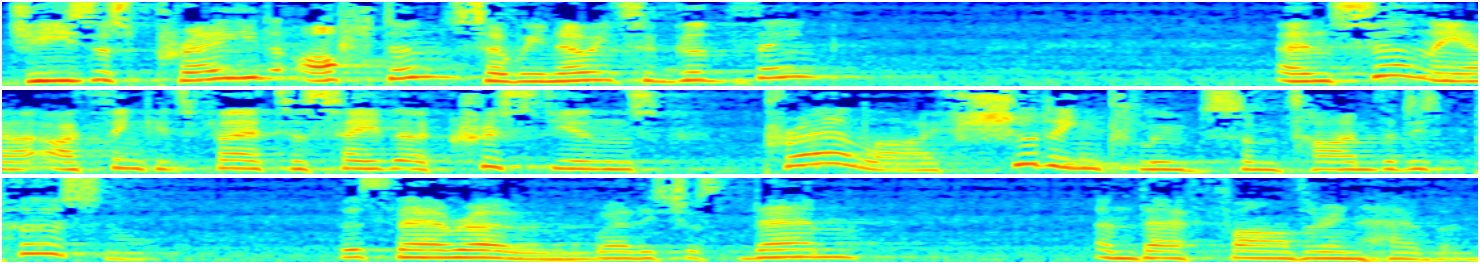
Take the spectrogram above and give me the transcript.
Jesus prayed often, so we know it's a good thing. And certainly I, I think it's fair to say that a Christian's prayer life should include some time that is personal, that's their own, where it's just them and their Father in heaven.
